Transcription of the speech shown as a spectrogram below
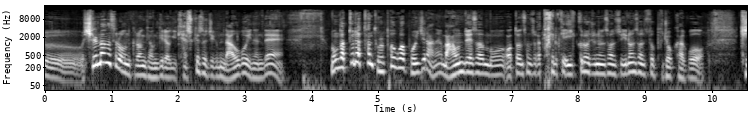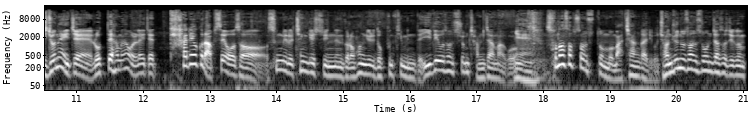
그 실망스러운 그런 경기력이 계속해서 지금 나오고 있는데 뭔가 뚜렷한 돌파구가 보이질 않아요. 마운드에서 뭐 어떤 선수가 딱 이렇게 이끌어주는 선수 이런 선수도 부족하고 기존에 이제 롯데 하면 원래 이제 타력을 앞세워서 승리를 챙길 수 있는 그런 확률이 높은 팀인데 이대호 선수 좀 잠잠하고 예. 손아섭 선수도 뭐 마찬가지고 전준우 선수 혼자서 지금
